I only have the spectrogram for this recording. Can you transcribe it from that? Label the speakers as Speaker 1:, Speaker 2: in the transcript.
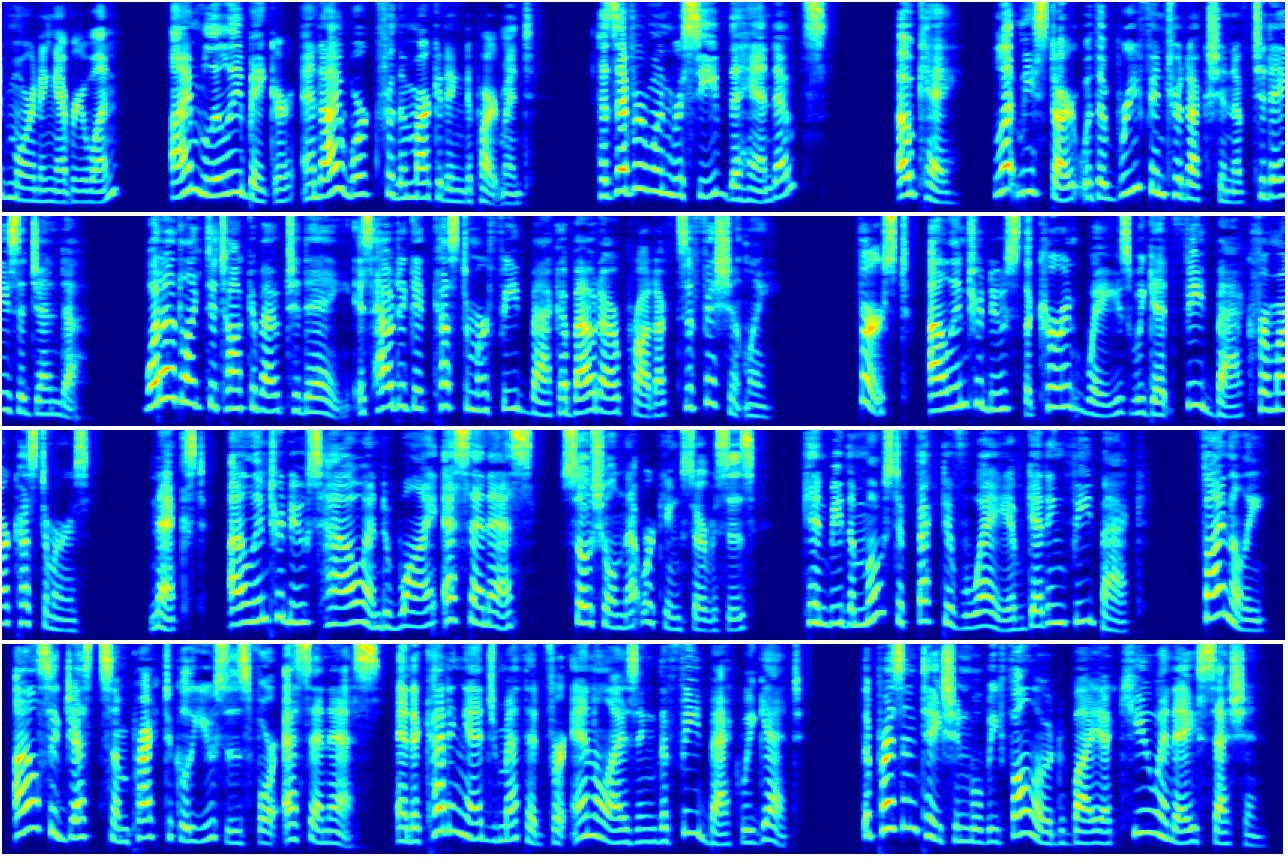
Speaker 1: Good morning, everyone. I'm Lily Baker, and I work for the marketing department. Has everyone received the handouts? Okay, let me start with a brief introduction of today's agenda. What I'd like to talk about today is how to get customer feedback about our products efficiently. First, I'll introduce the current ways we get feedback from our customers. Next, I'll introduce how and why SNS, social networking services, can be the most effective way of getting feedback. Finally, I'll suggest some practical uses for SNS and a cutting edge method for analyzing the feedback we get. The presentation will be followed by a Q&A session.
